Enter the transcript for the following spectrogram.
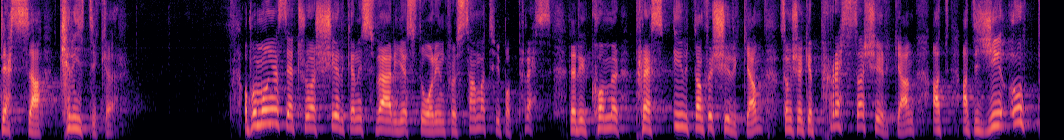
dessa kritiker? Och på många sätt tror jag kyrkan i Sverige står inför samma typ av press. Där det kommer press utanför kyrkan som försöker pressa kyrkan att, att ge upp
